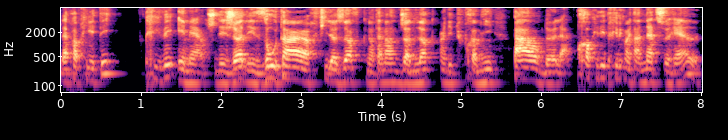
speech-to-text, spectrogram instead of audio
la propriété privée émerge. Déjà, des auteurs, philosophes, notamment John Locke, un des tout premiers, parlent de la propriété privée comme étant naturelle,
